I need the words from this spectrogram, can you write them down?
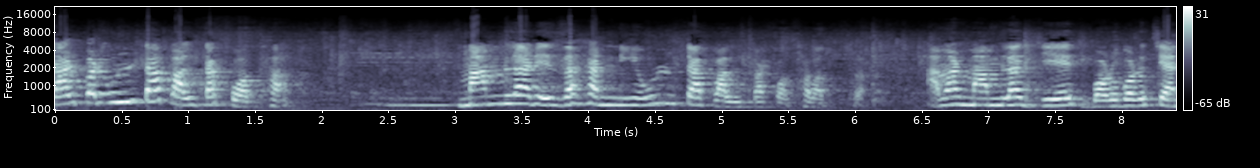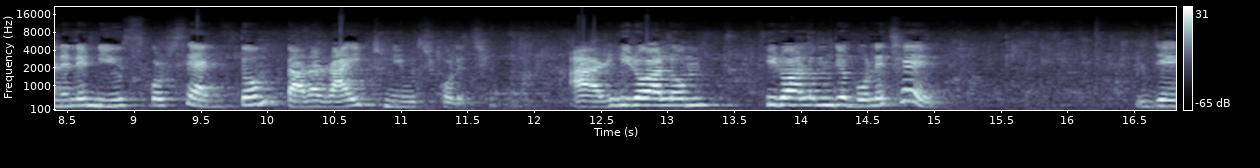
তারপরে উল্টা পাল্টা কথা। মামলা রেজাহার নিয়ে উল্টা পাল্টা কথাবার্তা। আমার মামলা যে বড় বড় চ্যানেলে নিউজ করছে, একদম তারা রাইট নিউজ করেছে। আর হিরো আলম হিরো আলম যে বলেছে যে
